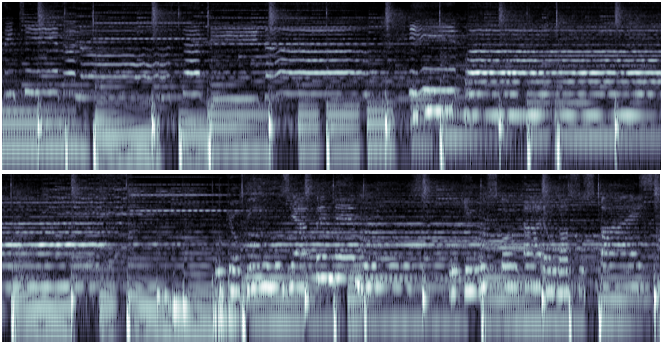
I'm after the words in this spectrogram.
sentido à nossa vida e paz. O que ouvimos e aprendemos, o que nos contaram nossos pais,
